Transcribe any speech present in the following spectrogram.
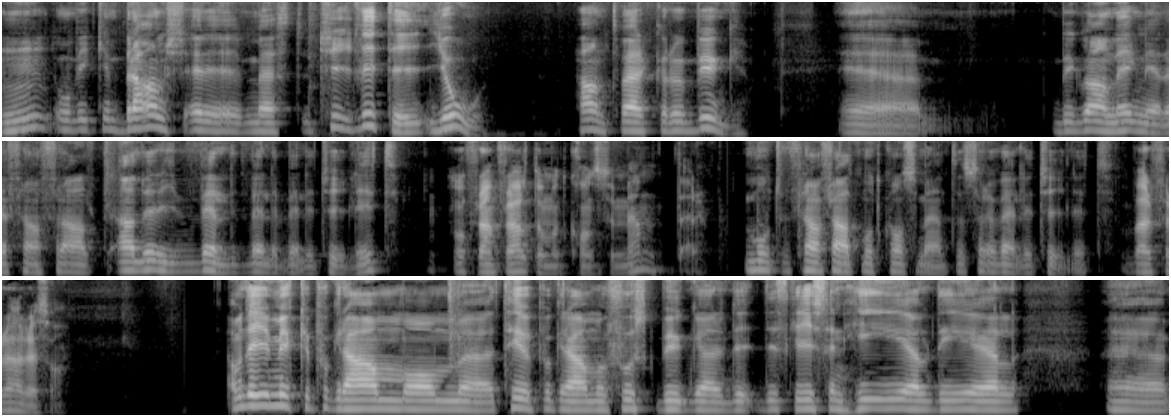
Mm, och vilken bransch är det mest tydligt i? Jo, hantverkare och bygg. Eh, bygg och anläggning är det framförallt. Ja, det är väldigt, väldigt, väldigt tydligt. Och framförallt då mot konsumenter? Mot, framförallt mot konsumenter så är det väldigt tydligt. Varför är det så? Ja, men det är ju mycket program om eh, tv-program om fuskbyggare. Det, det, skrivs en hel del eh,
